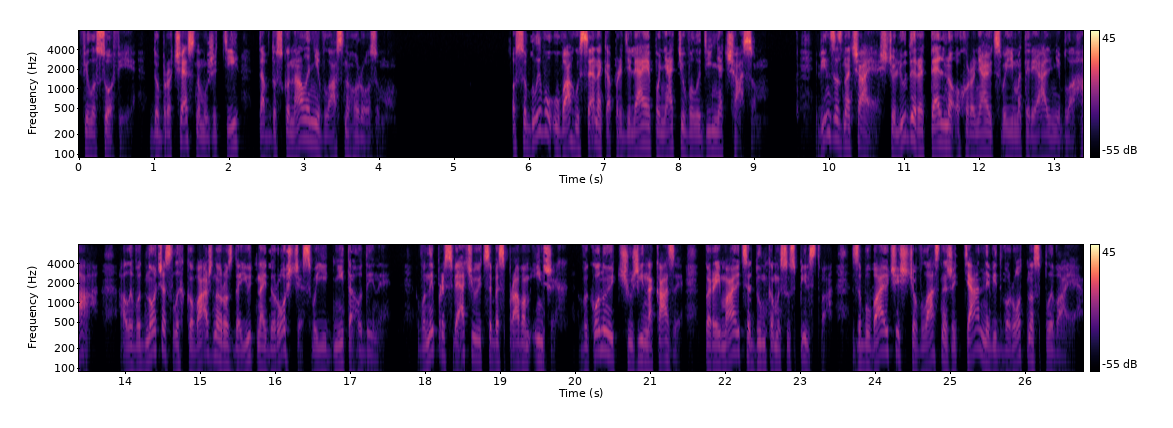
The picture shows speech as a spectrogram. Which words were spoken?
філософії, доброчесному житті та вдосконаленні власного розуму. Особливу увагу Сенека приділяє поняттю володіння часом. Він зазначає, що люди ретельно охороняють свої матеріальні блага, але водночас легковажно роздають найдорожче свої дні та години. Вони присвячують себе справам інших, виконують чужі накази, переймаються думками суспільства, забуваючи, що власне життя невідворотно спливає.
